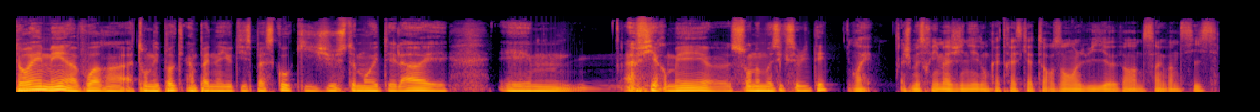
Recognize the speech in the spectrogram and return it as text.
T'aurais aimé avoir à, à ton époque un Panayotis Pasco qui justement était là et, et hum, affirmait euh, son homosexualité? ouais, je me serais imaginé donc à 13-14 ans, lui 25-26,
